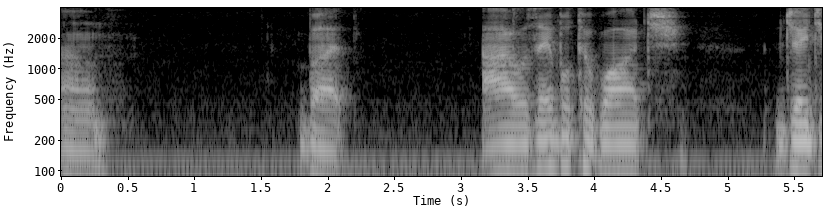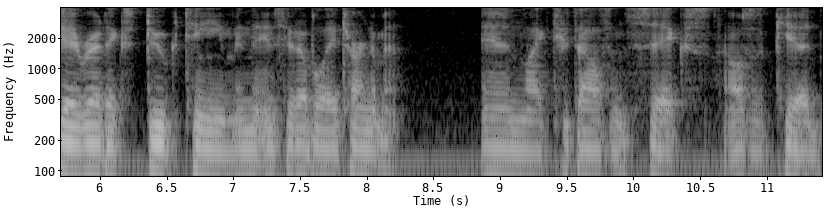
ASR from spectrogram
Um, but I was able to watch JJ Redick's Duke team in the NCAA tournament in like 2006. I was a kid,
